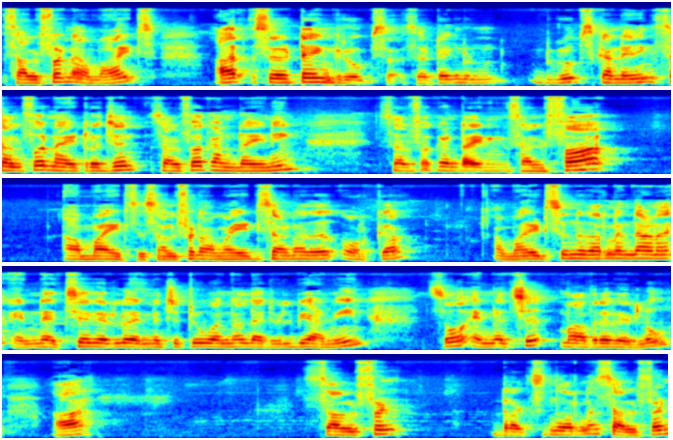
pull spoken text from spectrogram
sulphur are certain groups. Certain groups containing sulfur nitrogen sulfur containing sulfur containing sulfur amides sulphur amides ആണ് അത് ഓർക്കുക അമൈഡ്സ് എന്ന് പറഞ്ഞാൽ എന്താണ്? എൻ എച്ച് വരുള്ളൂ. എൻ എച്ച് ടു വന്നാൽ that will be amine so N H മാത്രമേ വരുള്ളൂ. ആർ സൾഫൺ ഡ്രഗ്സ് എന്ന് പറഞ്ഞാൽ സൾഫൺ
